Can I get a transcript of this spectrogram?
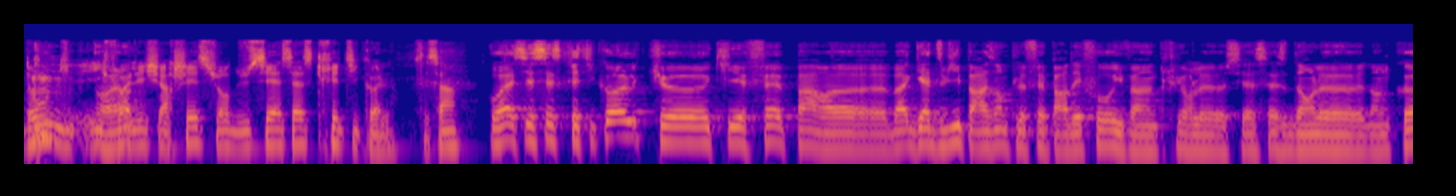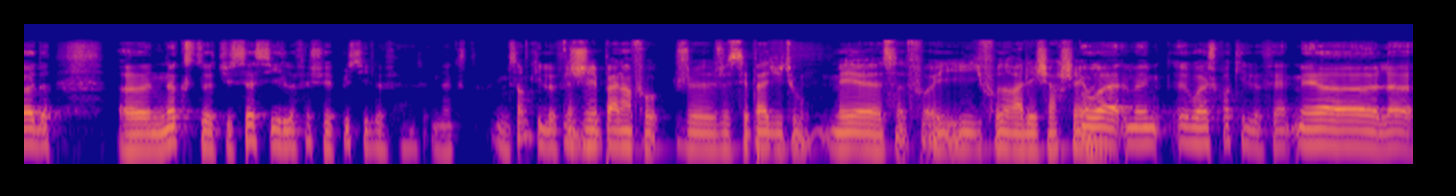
Donc, il faut aller chercher sur du CSS critical, c'est ça? Ouais, CSS Critical que, qui est fait par euh, bah, Gatsby par exemple le fait par défaut, il va inclure le CSS dans le dans le code. Euh, Nuxt, tu sais s'il le fait, je sais plus s'il le fait. Nuxt, il me semble qu'il le fait. J'ai pas l'info, je, je sais pas du tout, mais euh, ça, faut, il faudra aller chercher. ouais. Ouais, mais, euh, ouais, je crois qu'il le fait. Mais euh, là,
